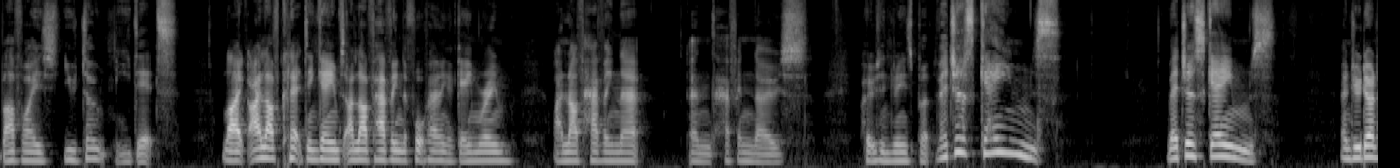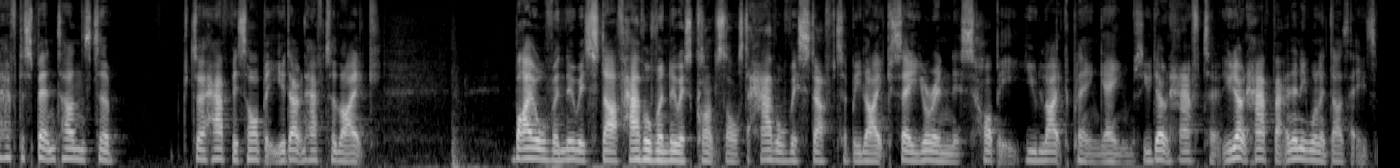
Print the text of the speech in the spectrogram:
But otherwise, you don't need it. Like, I love collecting games. I love having the thought of having a game room. I love having that and having those hopes and dreams, but they're just games. They're just games. And you don't have to spend tons to to have this hobby. You don't have to like buy all the newest stuff, have all the newest consoles, to have all this stuff to be like, say you're in this hobby, you like playing games. You don't have to. You don't have that, and anyone that does that is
